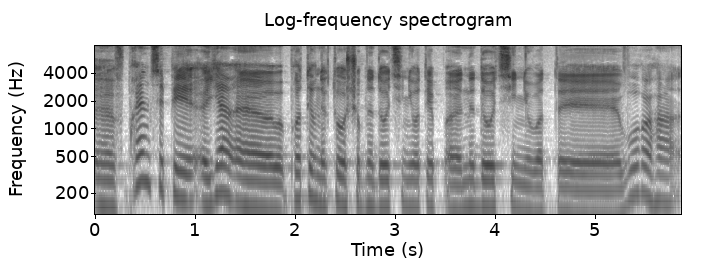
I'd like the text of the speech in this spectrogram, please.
Е, В принципі, я е, противник того, щоб недооцінювати, недооцінювати ворога.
